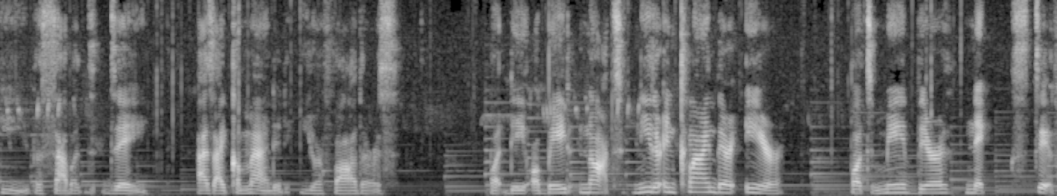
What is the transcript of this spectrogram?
he the Sabbath day, as I commanded your fathers. But they obeyed not, neither inclined their ear, but made their neck stiff,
